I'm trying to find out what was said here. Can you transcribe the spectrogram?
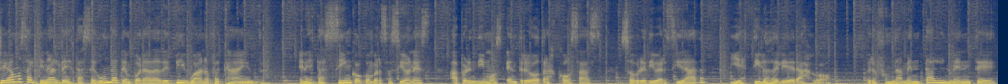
Llegamos al final de esta segunda temporada de Be One of a Kind. En estas cinco conversaciones aprendimos, entre otras cosas, sobre diversidad y estilos de liderazgo, pero fundamentalmente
